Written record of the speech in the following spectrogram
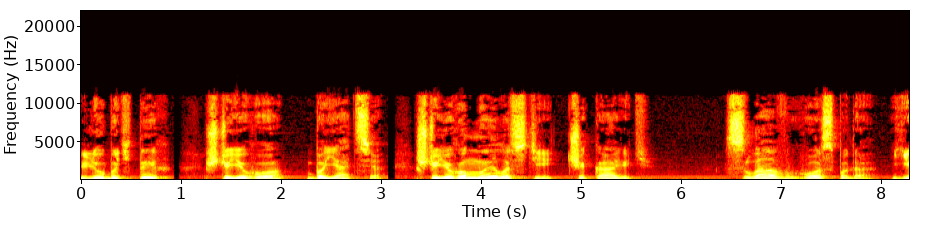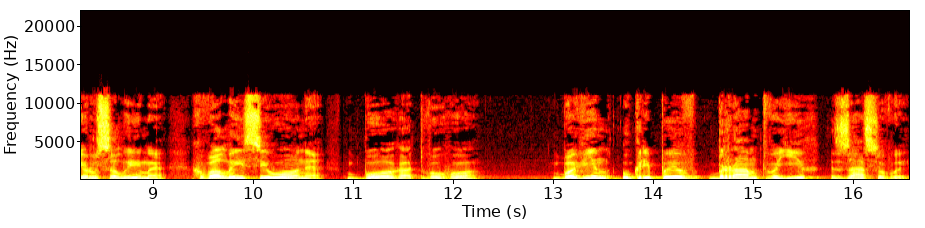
любить тих, що його бояться, що його милості чекають. Слав Господа, Єрусалиме, хвали Сіоне, Бога Твого. Бо Він укріпив брам твоїх засови,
